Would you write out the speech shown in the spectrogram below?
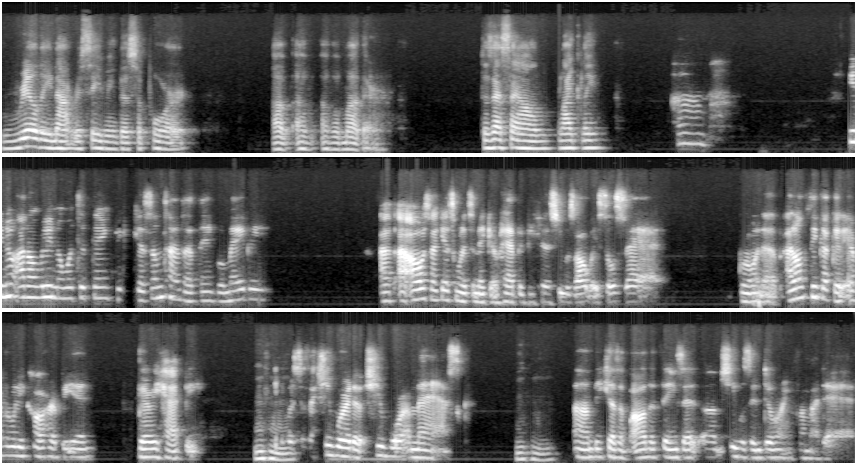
really not receiving the support of, of, of a mother. Does that sound likely? Um, you know, I don't really know what to think because sometimes I think, well, maybe I, I always, I guess, wanted to make her happy because she was always so sad. growing up. I don't think I could ever really call her being very happy. Mm-hmm. It was just like she wore the she wore a mask mm-hmm. um, because of all the things that um, she was enduring from my dad.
